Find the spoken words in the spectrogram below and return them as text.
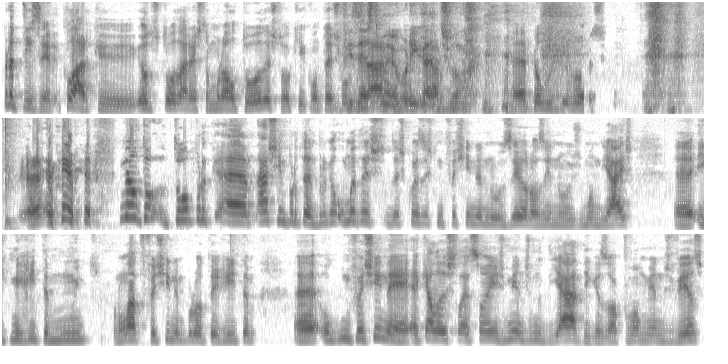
para te dizer, claro que eu estou a dar esta moral toda, estou aqui a contextualizar. Fizeste bem, obrigado, João. Uh, pelos jogadores. não, estou porque uh, acho importante, porque uma das, das, coisas que me fascina nos Euros e nos Mundiais uh, e que me irrita muito, por um lado fascina-me, por outro irrita-me, uh, o que me fascina é aquelas seleções menos mediáticas ou que vão menos vezes,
